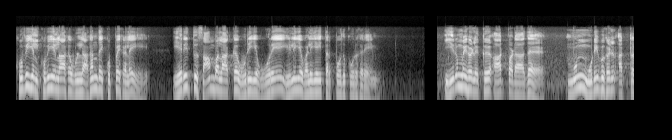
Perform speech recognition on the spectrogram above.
குவியல் குவியலாக உள்ள அகந்தை குப்பைகளை எரித்து சாம்பலாக்க உரிய ஒரே எளிய வழியை தற்போது கூறுகிறேன். இருமைகளுக்கு ஆட்படாத முன் முடிவுகள் அற்ற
